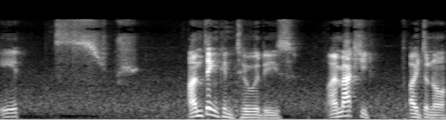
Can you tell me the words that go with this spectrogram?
eight. I'm thinking two of these. I'm actually, I don't know.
